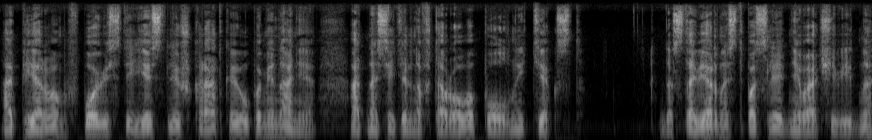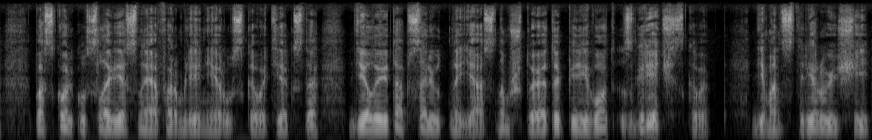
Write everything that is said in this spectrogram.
О первом в повести есть лишь краткое упоминание, относительно второго — полный текст. Достоверность последнего очевидна, поскольку словесное оформление русского текста делает абсолютно ясным, что это перевод с греческого, демонстрирующий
